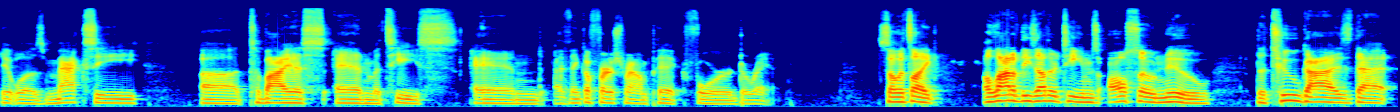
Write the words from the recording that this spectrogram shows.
it was Maxey, uh, Tobias, and Matisse, and I think a first round pick for Durant. So it's like a lot of these other teams also knew the two guys that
